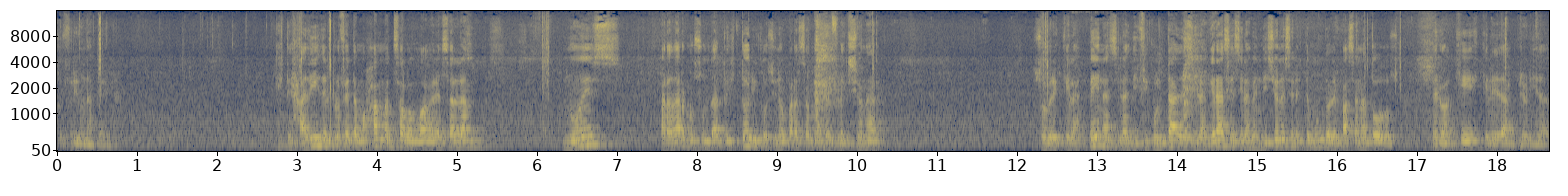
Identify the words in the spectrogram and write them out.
sufrí una pena. Este hadith del profeta Muhammad sallallahu alaihi wasallam no es para darnos un dato histórico, sino para hacernos reflexionar sobre que las penas y las dificultades y las gracias y las bendiciones en este mundo le pasan a todos, pero a qué es que le das prioridad.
